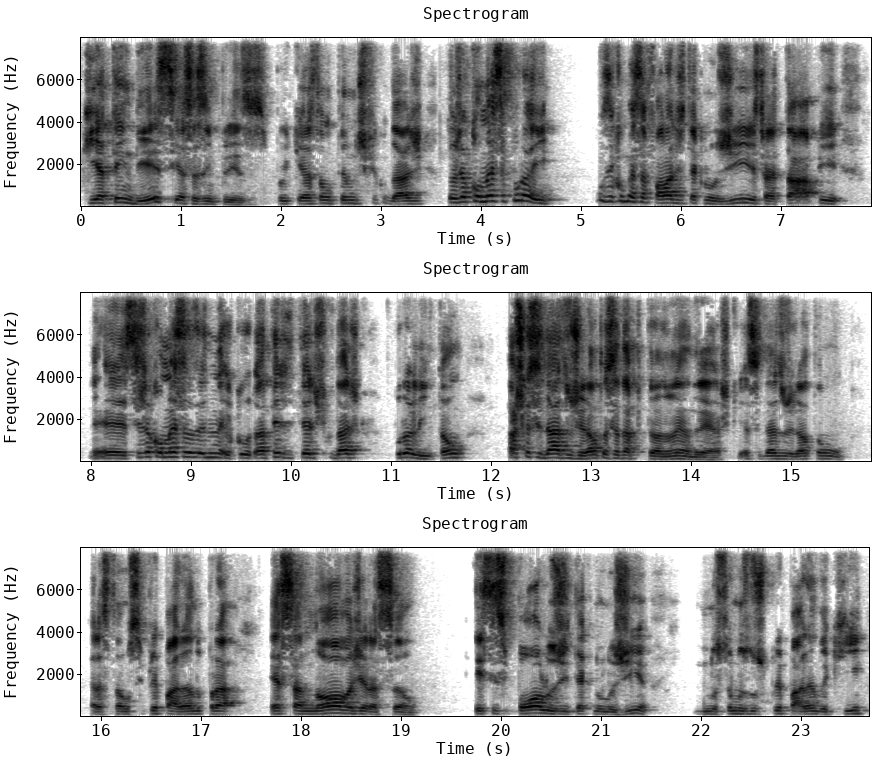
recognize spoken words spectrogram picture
que atendesse essas empresas, porque elas estão tendo dificuldade. Então já começa por aí. Você começa a falar de tecnologia, startup, é, você já começa a ter, ter dificuldade por ali. Então, Acho que as cidades no geral estão se adaptando, né, André? Acho que as cidades no geral estão elas estão se preparando para essa nova geração, esses polos de tecnologia. Nós estamos nos preparando aqui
